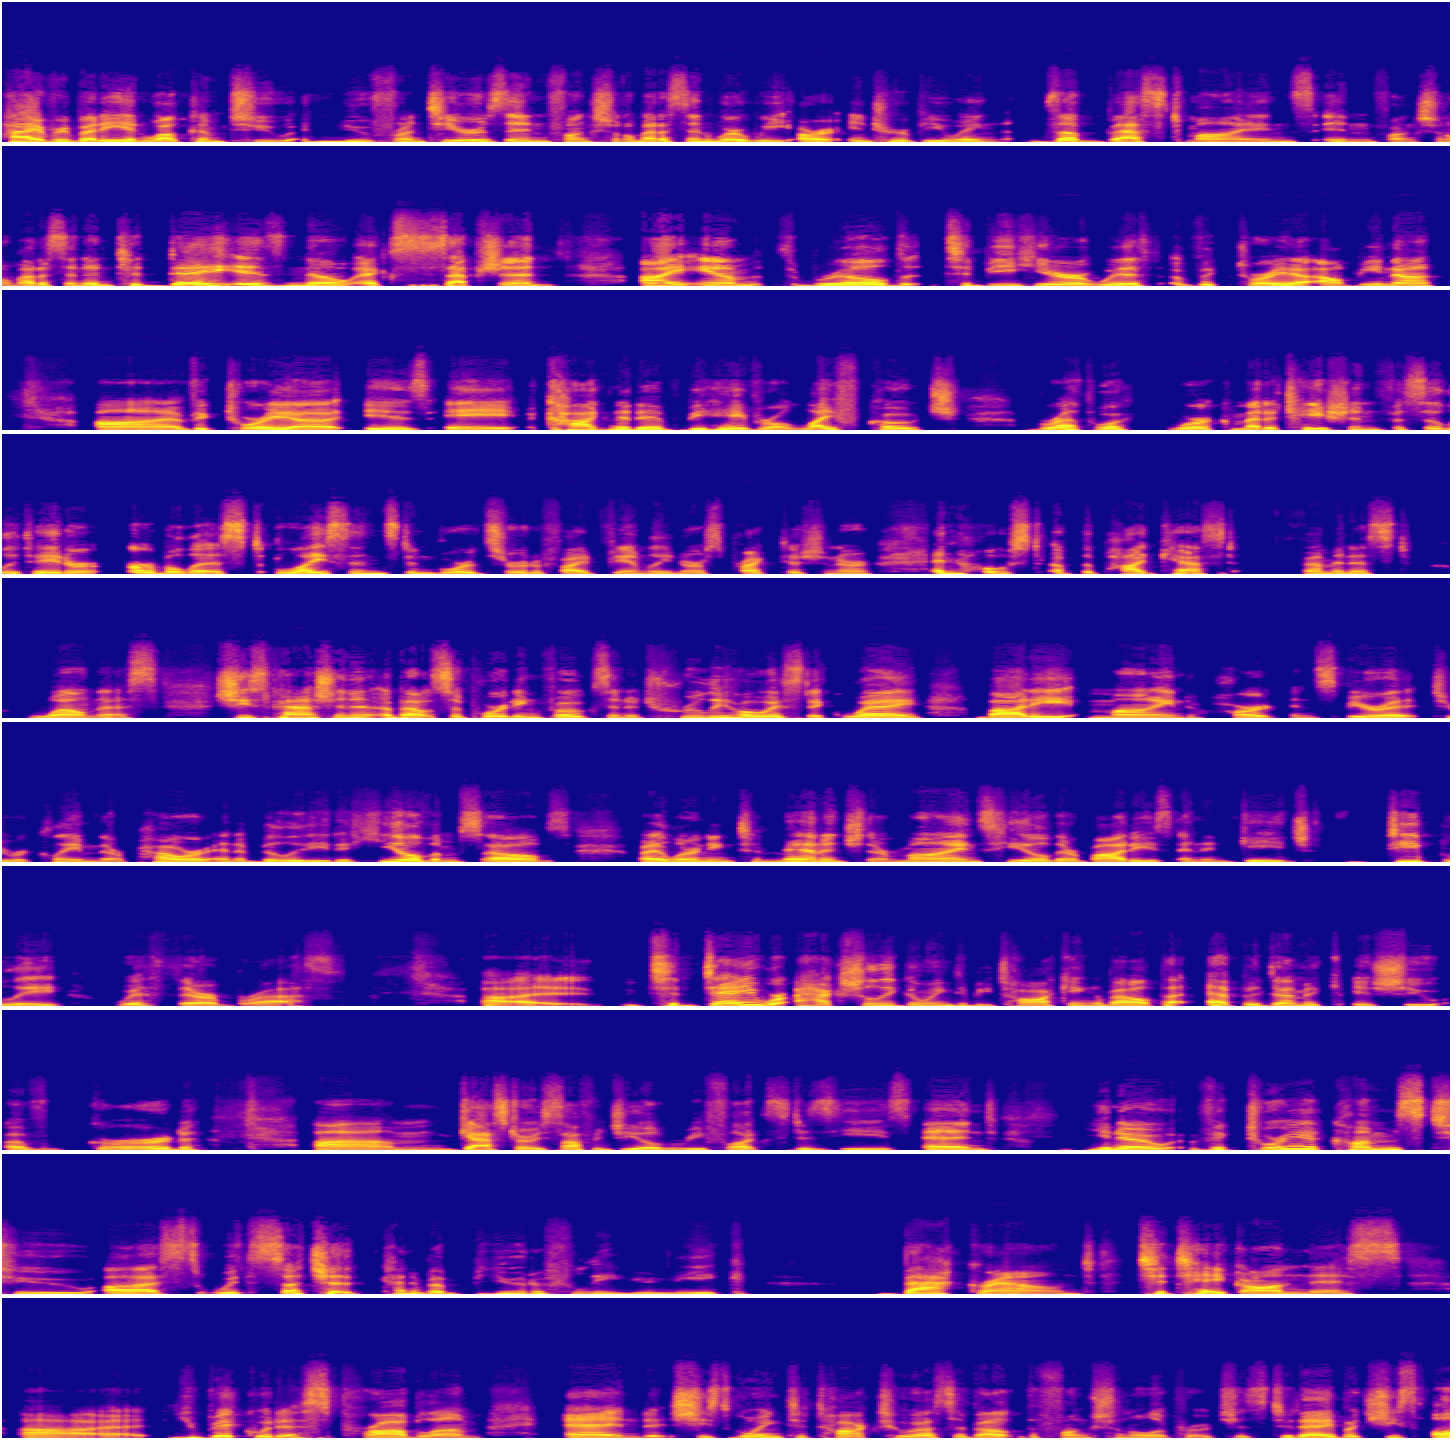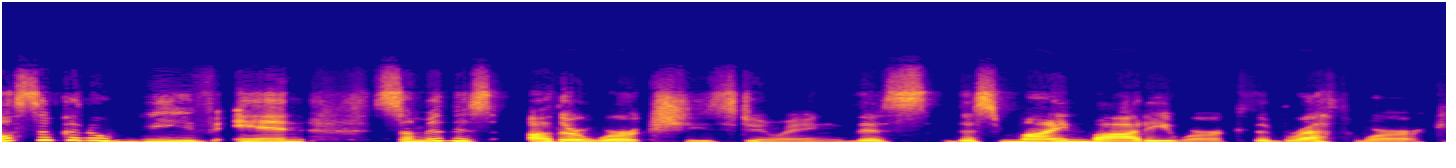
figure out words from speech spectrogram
Hi, everybody, and welcome to New Frontiers in Functional Medicine, where we are interviewing the best minds in functional medicine. And today is no exception. I am thrilled to be here with Victoria Albina. Uh, Victoria is a cognitive behavioral life coach, breathwork meditation facilitator, herbalist, licensed and board certified family nurse practitioner, and host of the podcast Feminist wellness. She's passionate about supporting folks in a truly holistic way body, mind, heart, and spirit to reclaim their power and ability to heal themselves by learning to manage their minds, heal their bodies, and engage deeply with their breath. Uh, today, we're actually going to be talking about the epidemic issue of GERD, um, gastroesophageal reflux disease. And, you know, Victoria comes to us with such a kind of a beautifully unique background to take on this uh, ubiquitous problem. And she's going to talk to us about the functional approaches today, but she's also going to weave in some of this other work she's doing, this, this mind body work, the breath work,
